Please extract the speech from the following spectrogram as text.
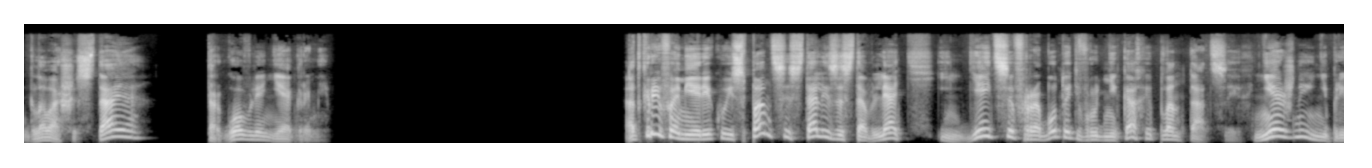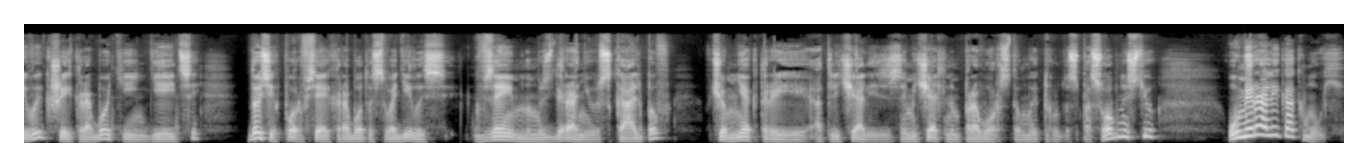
Глава шестая. Торговля неграми. Открыв Америку, испанцы стали заставлять индейцев работать в рудниках и плантациях. Нежные, не привыкшие к работе индейцы, до сих пор вся их работа сводилась к взаимному сдиранию скальпов, в чем некоторые отличались замечательным проворством и трудоспособностью, умирали как мухи.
